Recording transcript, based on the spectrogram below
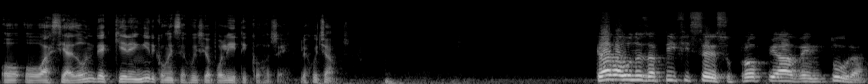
o, o hacia dónde quieren ir con ese juicio político, José? Lo escuchamos. Cada uno es artífice de su propia aventura,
